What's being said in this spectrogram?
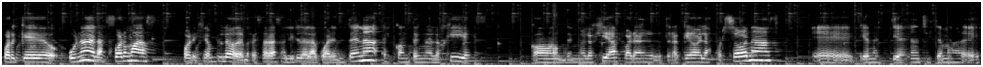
Porque una de las formas, por ejemplo, de empezar a salir de la cuarentena es con tecnologías, con tecnologías para el traqueo de las personas, eh, quienes tienen sistemas de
